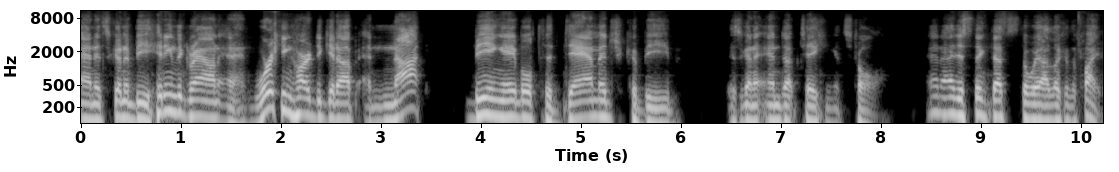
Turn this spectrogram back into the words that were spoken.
and it's going to be hitting the ground and working hard to get up and not being able to damage Khabib is going to end up taking its toll. And I just think that's the way I look at the fight.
